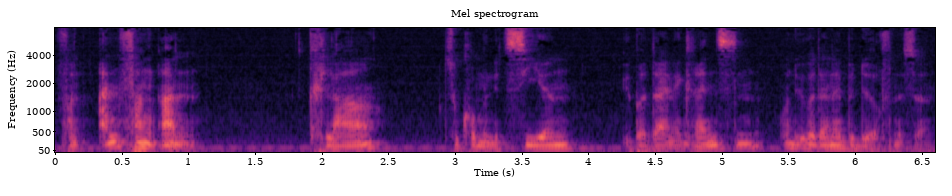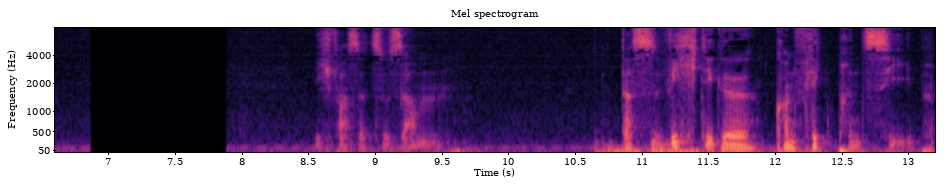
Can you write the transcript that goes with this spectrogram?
von Anfang an klar zu kommunizieren über deine Grenzen und über deine Bedürfnisse. Ich fasse zusammen. Das wichtige Konfliktprinzip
